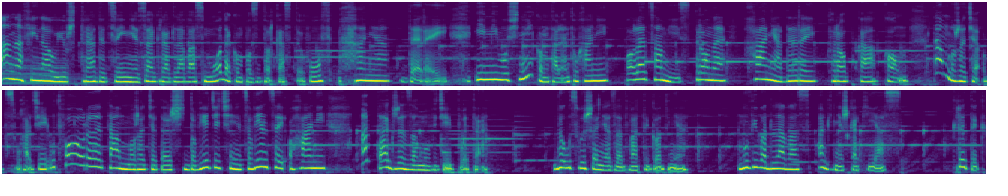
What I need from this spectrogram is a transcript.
A na finał już tradycyjnie zagra dla Was młoda kompozytorka z Tychów, Hania Derej. I miłośnikom talentu Hani polecam jej stronę haniaderej.com. Tam możecie odsłuchać jej utwory, tam możecie też dowiedzieć się nieco więcej o Hani, a także zamówić jej płytę. Do usłyszenia za dwa tygodnie. Mówiła dla Was Agnieszka Kijas. Krytyk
